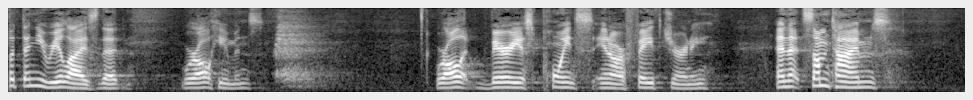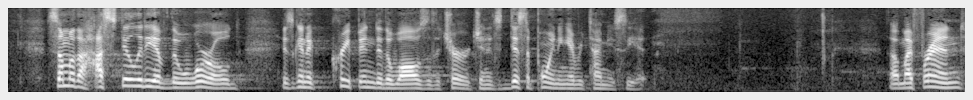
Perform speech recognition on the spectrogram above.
But then you realize that we're all humans. We're all at various points in our faith journey and that sometimes some of the hostility of the world is going to creep into the walls of the church, and it's disappointing every time you see it. Uh, my friend,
